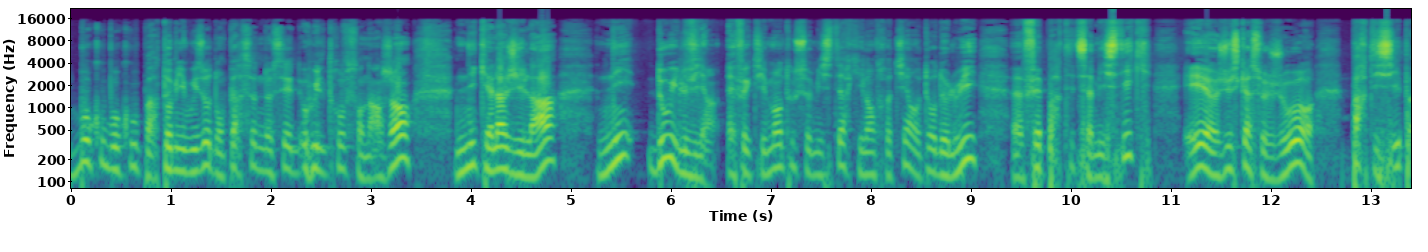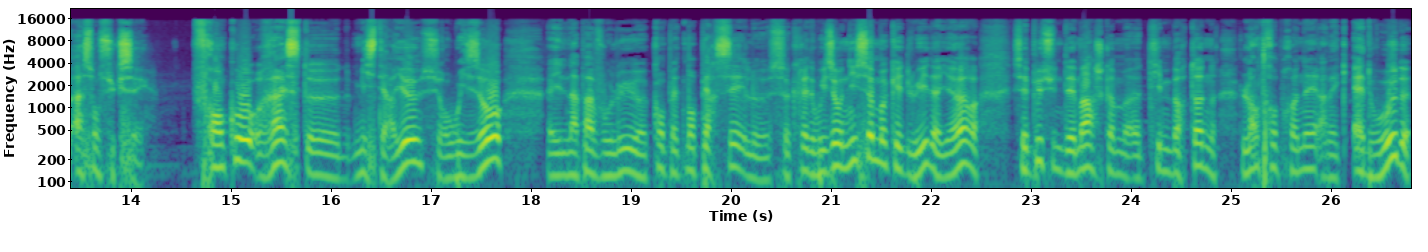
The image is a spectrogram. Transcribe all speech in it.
beaucoup beaucoup par Tommy Wiseau dont personne ne sait où il trouve son argent, ni quel âge il a, ni d'où il vient. Effectivement, tout ce mystère qu'il entretient autour de lui euh, fait partie de sa mystique et euh, jusqu'à ce jour participe à son succès. Franco reste euh, mystérieux sur Wiseau. Il n'a pas voulu euh, complètement percer le secret de Wiseau, ni se moquer de lui d'ailleurs. C'est plus une démarche comme euh, Tim Burton l'entreprenait avec Ed Wood,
